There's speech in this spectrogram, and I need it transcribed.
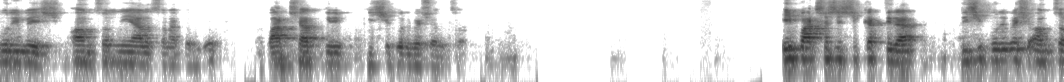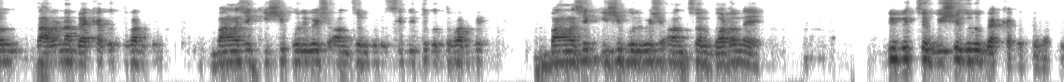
পরিবেশ অঞ্চল নিয়ে আলোচনা করব পাটসাদ কৃষি পরিবেশ অঞ্চল। এই পাঠ শেষের শিক্ষার্থীরা কৃষি পরিবেশ অঞ্চল ধারণা ব্যাখ্যা করতে পারবে, বাংলাদেশের কৃষি পরিবেশ অঞ্চলগুলো চিহ্নিত করতে পারবে, বাংলাদেশের কৃষি পরিবেশ অঞ্চল গঠনে বিভিন্ন বিষয়গুলো ব্যাখ্যা করতে পারবে।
